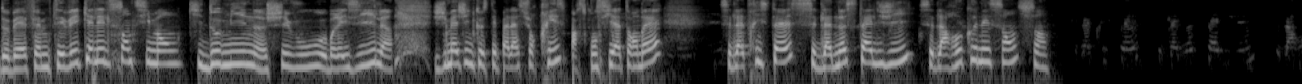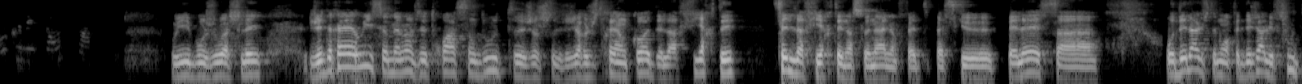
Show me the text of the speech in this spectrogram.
de BFM TV. Quel est le sentiment qui domine chez vous au Brésil? J'imagine que ce n'était pas la surprise parce qu'on s'y attendait. C'est de la tristesse, c'est de la nostalgie, c'est de la reconnaissance? Oui, bonjour Ashley. Je dirais, oui, ce mélange des trois, sans doute, un code de la fierté. C'est de la fierté nationale, en fait, parce que Pelé, ça, au-delà, justement, en fait, déjà, le foot,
